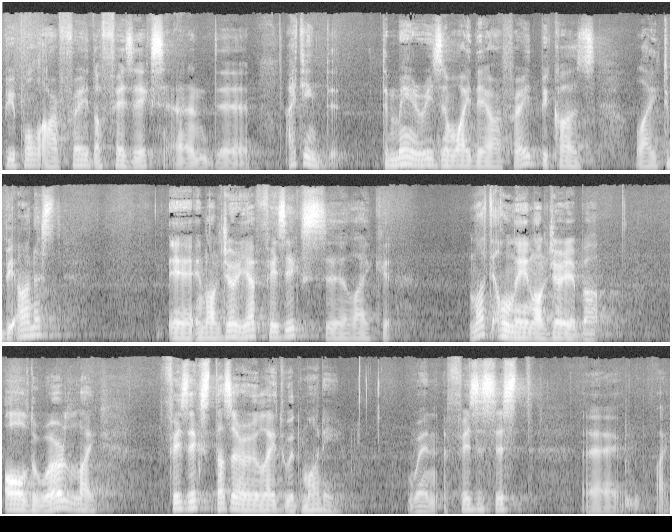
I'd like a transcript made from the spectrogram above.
people are afraid of physics, and uh, I think the, the main reason why they are afraid because, like, to be honest, uh, in Algeria, physics, uh, like, not only in Algeria but all the world, like, physics doesn't relate with money. When a physicist like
